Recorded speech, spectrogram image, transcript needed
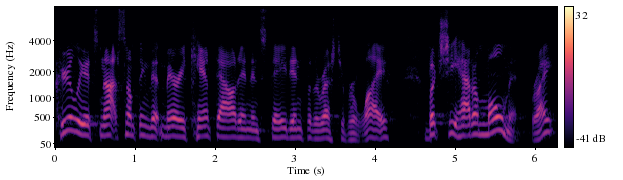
Clearly, it's not something that Mary camped out in and stayed in for the rest of her life, but she had a moment, right?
